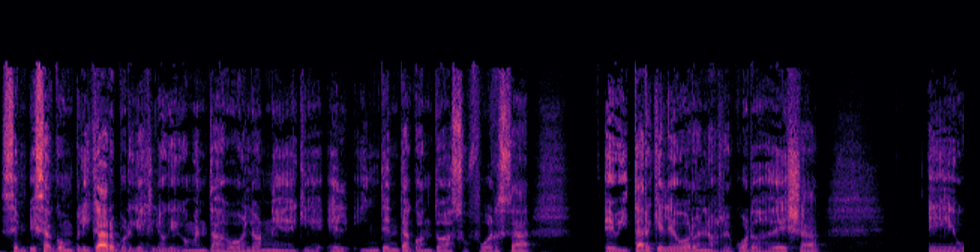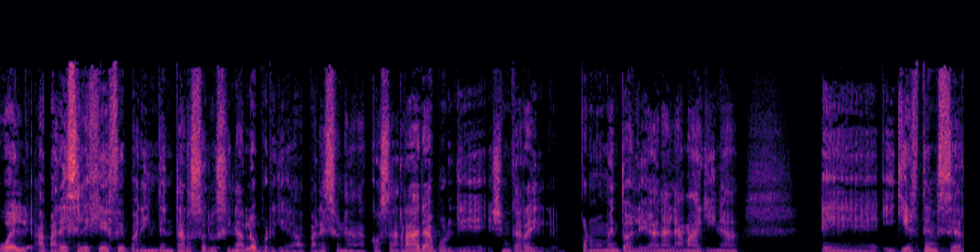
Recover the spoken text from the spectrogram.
se empieza a complicar porque es lo que comentabas vos, Lorne, de que él intenta con toda su fuerza evitar que le borren los recuerdos de ella. Eh, vuel- aparece el jefe para intentar solucionarlo porque aparece una cosa rara porque Jim Carrey por momentos le gana a la máquina eh, y Kirsten se,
